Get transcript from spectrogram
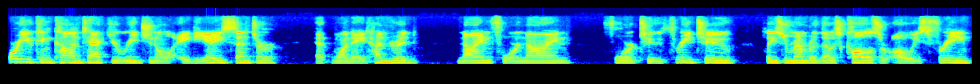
or you can contact your regional ADA center at 1 800 949 4232. Please remember those calls are always free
